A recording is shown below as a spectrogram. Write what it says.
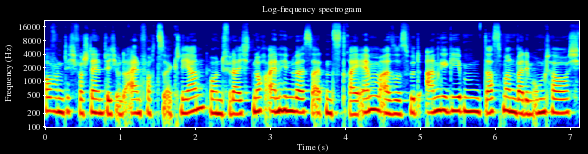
hoffentlich verständlich und einfach zu erklären. Und vielleicht noch ein Hinweis seitens 3M, also es wird angegeben, dass man bei dem Umtausch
